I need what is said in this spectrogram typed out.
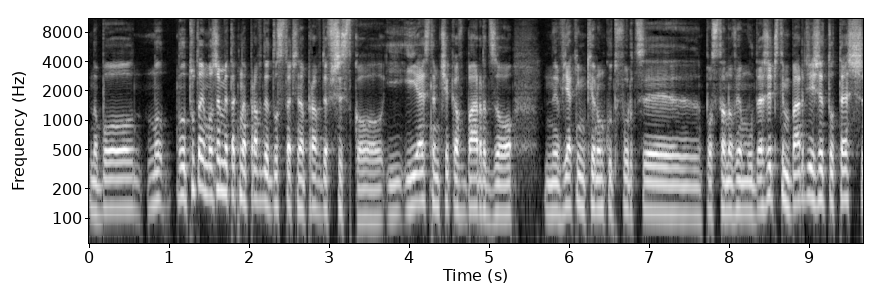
No bo no, no tutaj możemy tak naprawdę dostać naprawdę wszystko i, i ja jestem ciekaw bardzo w jakim kierunku twórcy postanowią uderzyć, tym bardziej, że to też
